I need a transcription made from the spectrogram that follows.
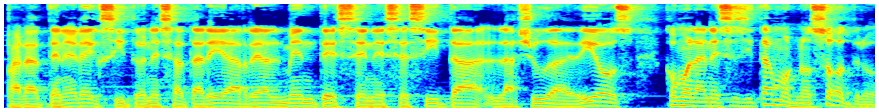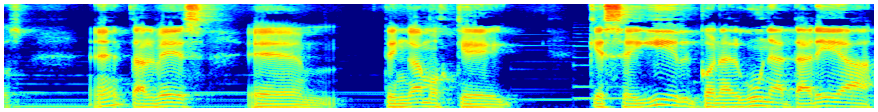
para tener éxito en esa tarea realmente se necesita la ayuda de Dios, como la necesitamos nosotros. ¿eh? Tal vez eh, tengamos que, que, seguir con alguna tarea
